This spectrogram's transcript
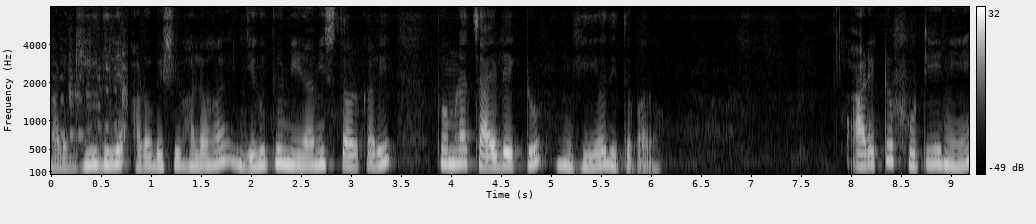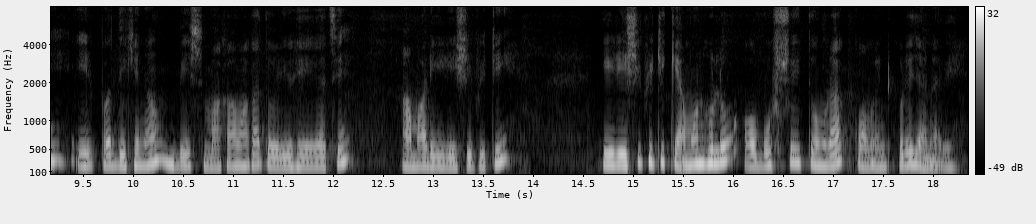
আর ঘি দিলে আরও বেশি ভালো হয়। যেহেতু নিরামিষ তরকারি, তোমরা চাইলে একটু ঘিও দিতে পারো। আর একটু ফুটিয়ে নিয়ে এরপর দেখে নাও, বেশ মাখা মাখা তৈরি হয়ে গেছে আমার এই রেসিপিটি এই রেসিপিটি কেমন হলো অবশ্যই তোমরা কমেন্ট করে জানাবে।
